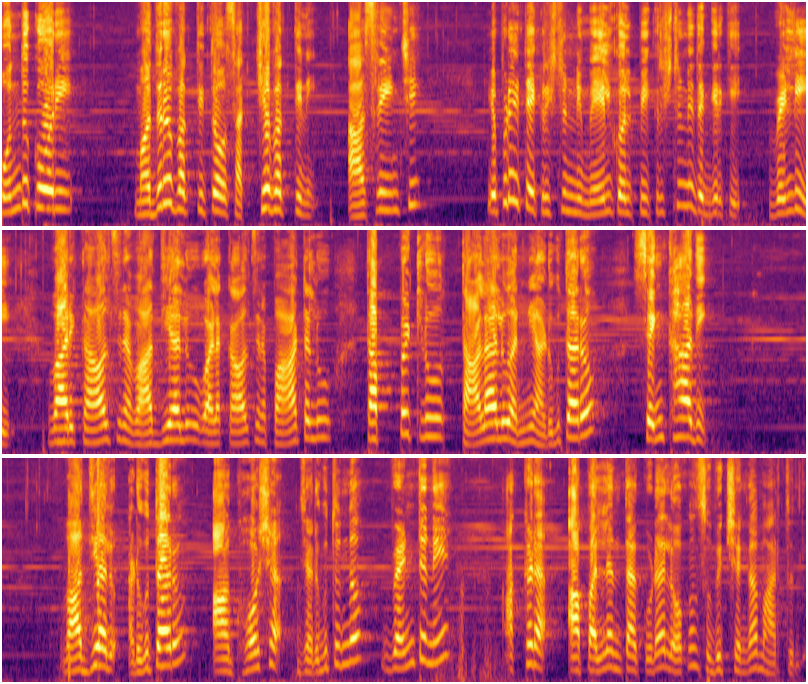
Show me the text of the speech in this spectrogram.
పొందుకోరి మధుర భక్తితో సత్యభక్తిని ఆశ్రయించి ఎప్పుడైతే కృష్ణుని మేల్కొల్పి కృష్ణుని దగ్గరికి వెళ్ళి వారికి కావాల్సిన వాద్యాలు వాళ్ళకి కావాల్సిన పాటలు తప్పెట్లు తాళాలు అన్నీ అడుగుతారో శంఖాది వాద్యాలు అడుగుతారో ఆ ఘోష జరుగుతుందో వెంటనే అక్కడ ఆ పల్లెంతా కూడా లోకం సుభిక్షంగా మారుతుంది.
